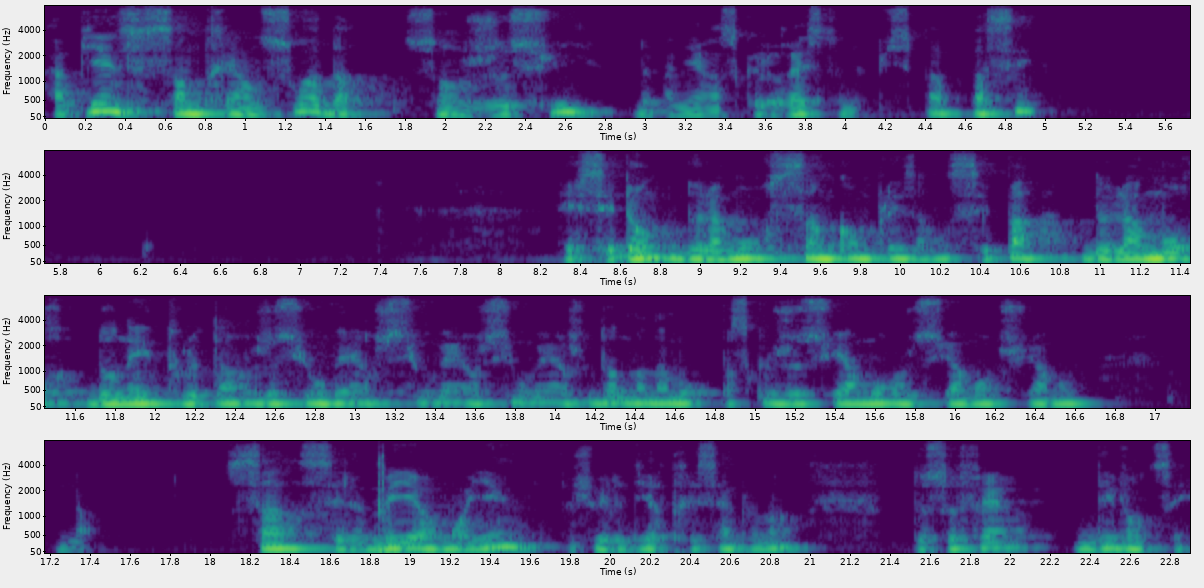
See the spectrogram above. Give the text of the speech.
à bien se centrer en soi, dans son je suis, de manière à ce que le reste ne puisse pas passer. Et c'est donc de l'amour sans complaisance. C'est pas de l'amour donné tout le temps. Je suis ouvert, je suis ouvert, je suis ouvert, je vous donne mon amour parce que je suis amour, je suis amour, je suis amour. Non. Ça, c'est le meilleur moyen, je vais le dire très simplement, de se faire défoncer.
